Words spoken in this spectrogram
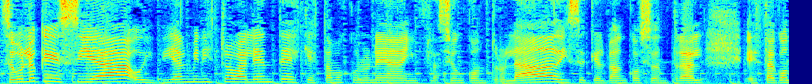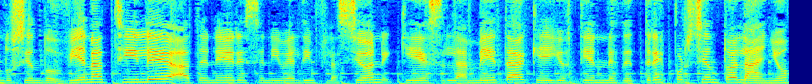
Según lo que decía hoy día el ministro Valente, es que estamos con una inflación controlada. Dice que el Banco Central está conduciendo bien a Chile a tener ese nivel de inflación, que es la meta que ellos tienen es de 3% al año.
